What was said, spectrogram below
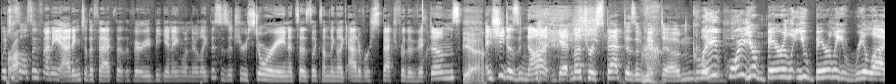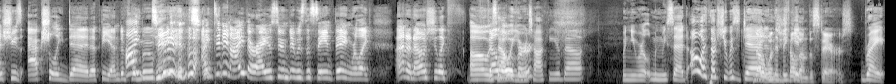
Which prop. is also funny, adding to the fact that the very beginning, when they're like, "This is a true story," and it says like something like "out of respect for the victims," Yeah. and she does not get much respect as a victim. Great Like, point. You're barely you barely realize she's actually dead at the end of the I movie. didn't. I didn't either. I assumed it was the same thing. We're like, I don't know. She like f- Oh, is fell that what you were talking about? When you were when we said, "Oh, I thought she was dead." No, in when the she fell down the stairs. Right.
